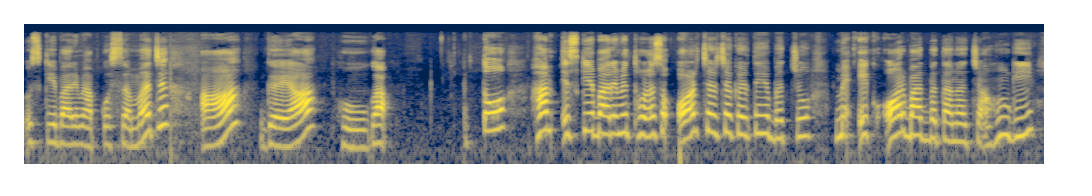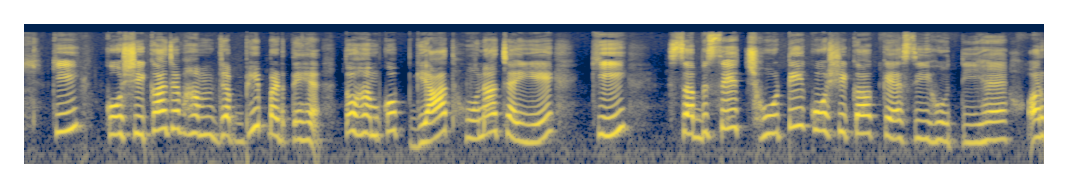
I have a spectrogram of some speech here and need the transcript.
उसके बारे में आपको समझ आ गया होगा। तो हम इसके बारे में थोड़ा सा और चर्चा करते हैं बच्चों। मैं एक और बात बताना चाहूँगी कि कोशिका जब हम जब भी पढ़ते हैं तो हमको ज्ञात होना चाहिए कि सबसे छोटी कोशिका कैसी होती है और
